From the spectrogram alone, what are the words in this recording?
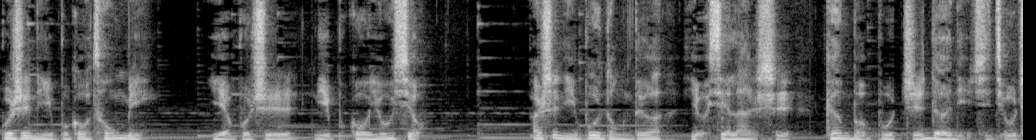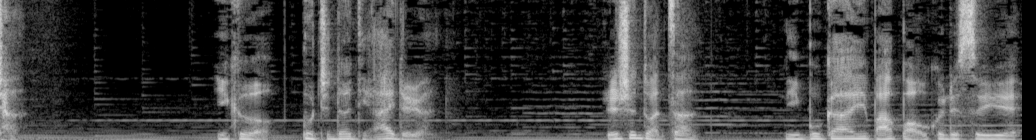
不是你不够聪明，也不是你不够优秀，而是你不懂得有些烂事根本不值得你去纠缠。一个不值得你爱的人，人生短暂，你不该把宝贵的岁月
